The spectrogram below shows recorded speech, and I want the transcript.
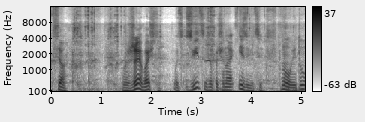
Все. Вже, бачите, ось звідси вже починає і звідси. Ну і тут,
